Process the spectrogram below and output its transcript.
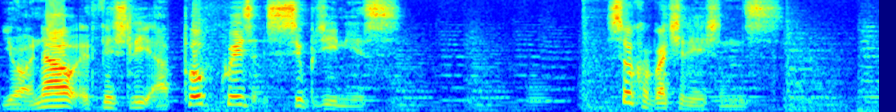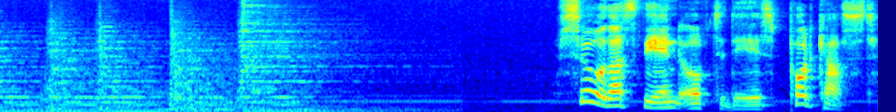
you are now officially a pub quiz super genius. So congratulations. So that's the end of today's podcast.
